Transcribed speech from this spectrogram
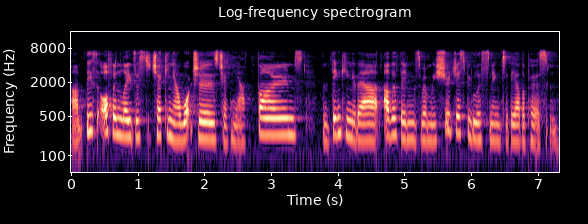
Um, this often leads us to checking our watches, checking our phones, and thinking about other things when we should just be listening to the other person.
